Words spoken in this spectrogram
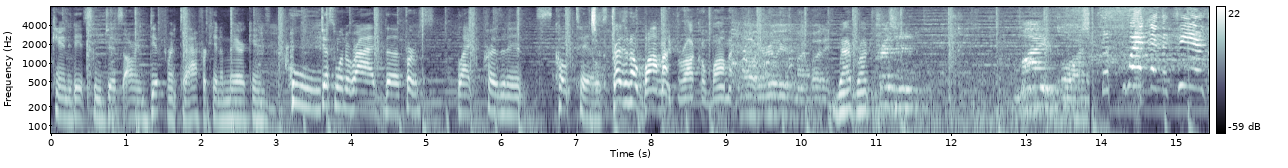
candidates who just are indifferent to African Americans, mm-hmm. who just want to ride the first black president's coattails. President Obama. Barack Obama. No, he really is my buddy. Rap rock. President, my boss. The sweat and the tears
